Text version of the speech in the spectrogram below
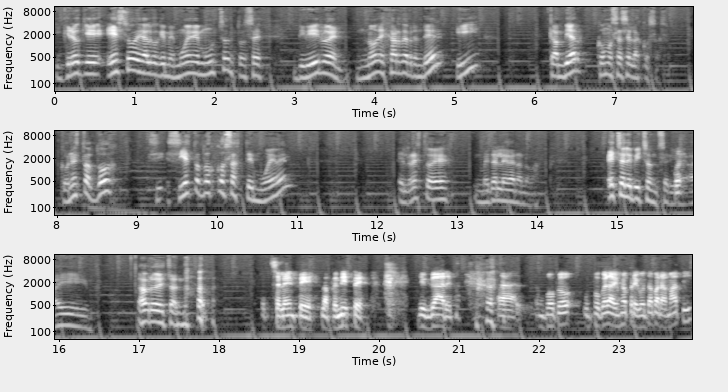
Y creo que eso es algo que me mueve mucho, entonces dividirlo en no dejar de aprender y cambiar cómo se hacen las cosas. Con estas dos, si, estas dos cosas te mueven, el resto es meterle ganas nomás. Échale pichón, sería. Ahí aprovechando. Excelente, lo aprendiste. You got it. Ah, un, poco, un poco la misma pregunta para Mati,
